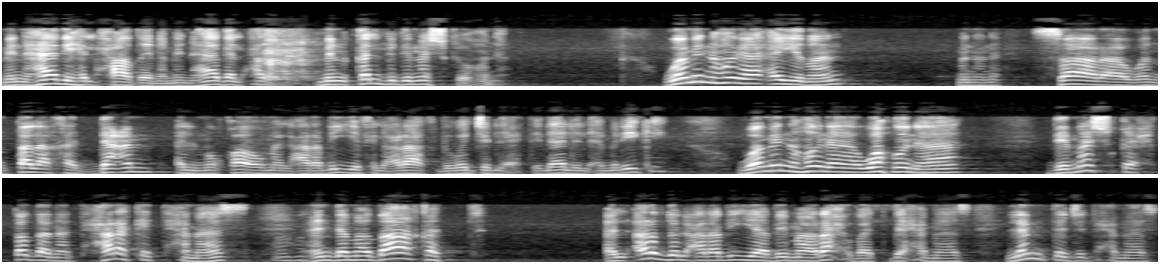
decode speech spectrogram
من هذه الحاضنة من هذا الحضن من قلب دمشق هنا. ومن هنا أيضا من هنا. صار وانطلق الدعم المقاومة العربية في العراق بوجه الاحتلال الأمريكي. ومن هنا وهنا دمشق احتضنت حركة حماس عندما ضاقت الأرض العربية بما رحبت بحماس. لم تجد حماس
